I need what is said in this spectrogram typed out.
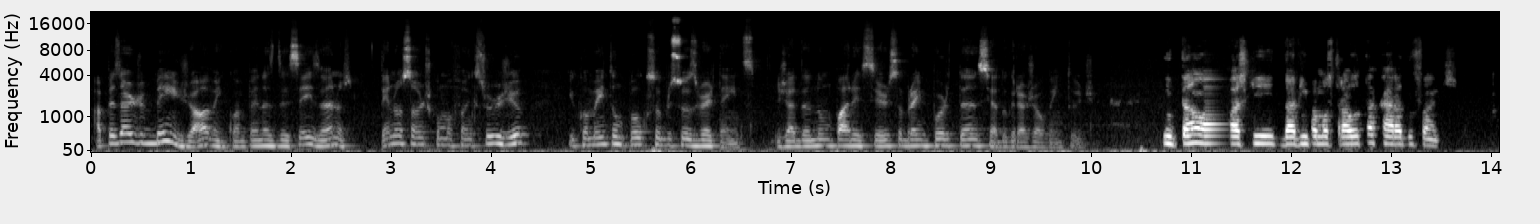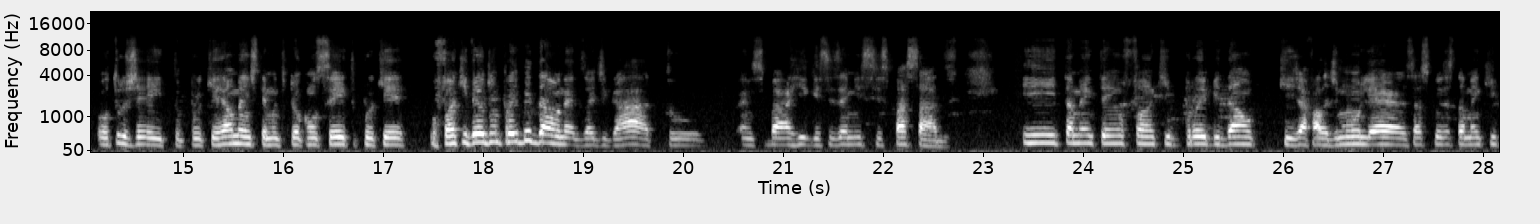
apesar de bem jovem, com apenas 16 anos, tem noção de como o funk surgiu e comenta um pouco sobre suas vertentes, já dando um parecer sobre a importância do Grajaú Juventude. Então, acho que dá para mostrar outra cara do funk, outro jeito, porque realmente tem muito preconceito, porque o funk veio de um proibidão, né? Do Zé de Gato, MC Barriga, esses MCs passados. E também tem o funk proibidão, que já fala de mulher, essas coisas também que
